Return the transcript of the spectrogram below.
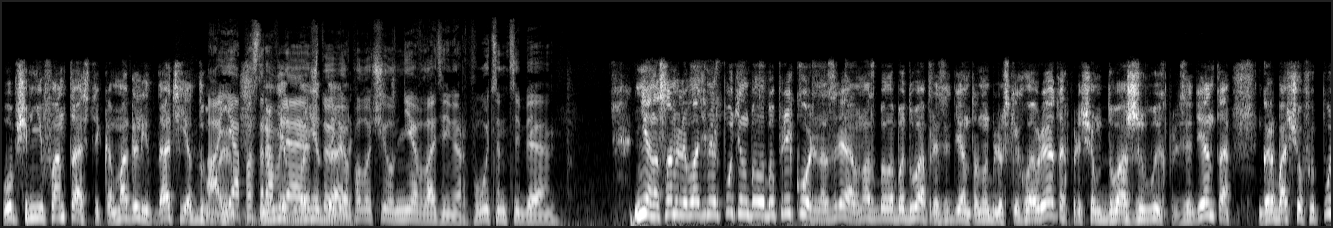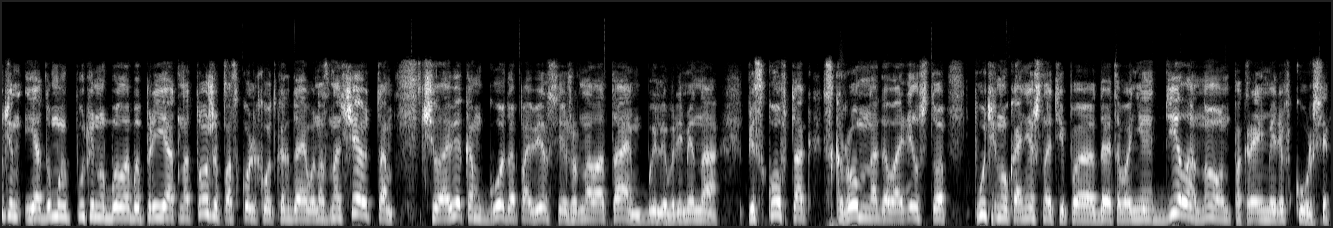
в общем, не фантастика. Могли дать, я думаю. А я поздравляю, но не, но не что дали. ее получил не Владимир Путин тебя. Не, на самом деле Владимир Путин было бы прикольно, зря. У нас было бы два президента Нобелевских лауреатов, причем два живых президента, Горбачев и Путин. И я думаю, Путину было бы приятно тоже, поскольку вот когда его назначают там человеком года по версии журнала Time были времена. Песков так скромно говорил, что Путину, конечно, типа до этого нет дела, но он, по крайней мере, в курсе.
